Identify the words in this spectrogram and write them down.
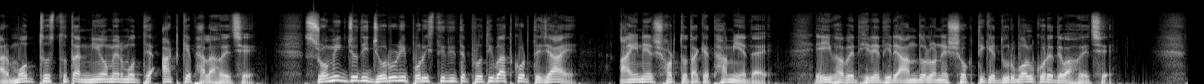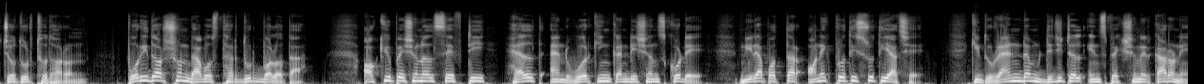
আর মধ্যস্থতার নিয়মের মধ্যে আটকে ফেলা হয়েছে। শ্রমিক যদি জরুরি পরিস্থিতিতে প্রতিবাদ করতে যায়, আইনের শর্ত তাকে থামিয়ে দেয়। এইভাবে ধীরে ধীরে আন্দোলনের শক্তিকে দুর্বল করে দেওয়া হয়েছে। চতুর্থ ধরন পরিদর্শন ব্যবস্থার দুর্বলতা occupational safety health and working conditions কোডে নিরাপত্তার অনেক প্রতিশ্রুতি আছে, কিন্তু র্যান্ডম ডিজিটাল ইন্সপেকশনের কারণে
